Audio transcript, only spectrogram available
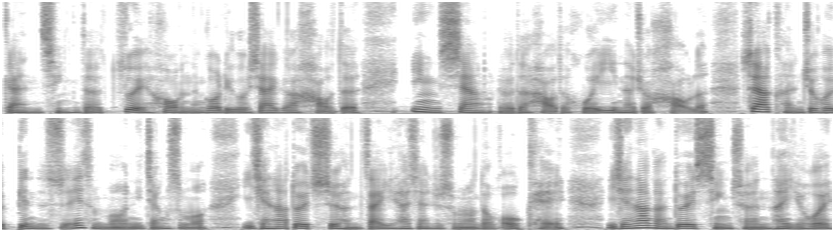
感情的最后能够留下一个好的印象，留得好的回忆，那就好了。虽然。可能就会变得是，诶，什么你讲什么？以前他对吃很在意，他现在就什么样都 OK。以前他可能对行程他也会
